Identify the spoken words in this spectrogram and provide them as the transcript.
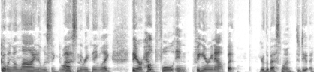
going online and listening to us and everything. Like they are helpful in figuring out, but you're the best one to do it.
